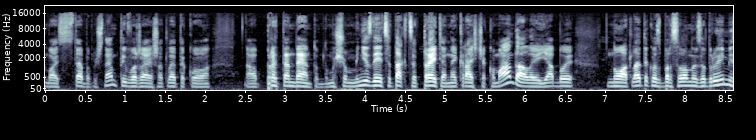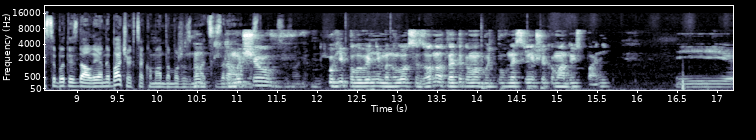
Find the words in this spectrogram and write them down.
Вась, з тебе почнемо, ти вважаєш Атлетико претендентом? Тому що мені здається, так, це третя найкраща команда, але я би. Ну, Атлетико з Барселоною за друге місце битись дали. Я не бачу, як ця команда може змагатися ну, з Реалом. Тому що в другій половині минулого сезону Атлетико, мабуть, був найсильнішою командою Іспанії. І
